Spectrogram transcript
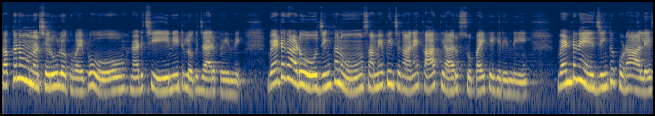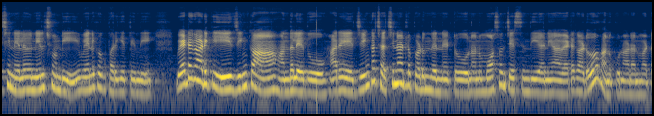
పక్కన ఉన్న చెరువులోకి వైపు నడిచి నీటిలోకి జారిపోయింది. వేటగాడు జింకను సమీపించగానే కాకి అరుస్తూ పైకి ఎగిరింది వెంటనే జింక కూడా లేచి నిల నిల్చుండి వెనుకకు పరిగెత్తింది. వేటగాడికి జింక అందలేదు. అరే జింక చచ్చినట్లు పడుందన్నట్టు నన్ను మోసం చేసింది అని ఆ వేటగాడు అనుకున్నాడు అనమాట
